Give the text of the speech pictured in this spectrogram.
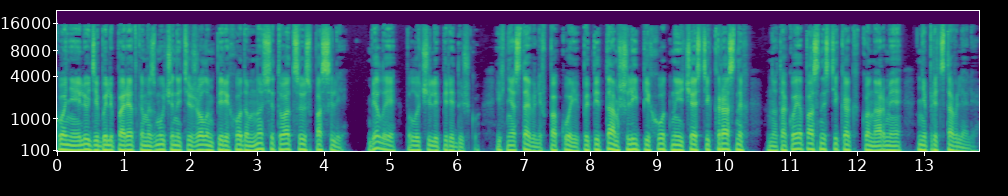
Кони и люди были порядком измучены тяжелым переходом, но ситуацию спасли. Белые получили передышку. Их не оставили в покое, по пятам шли пехотные части красных, но такой опасности, как конармия, не представляли.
